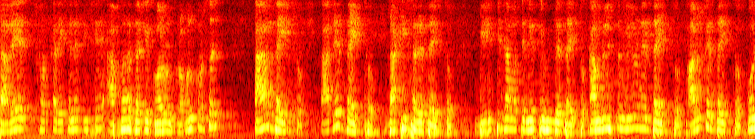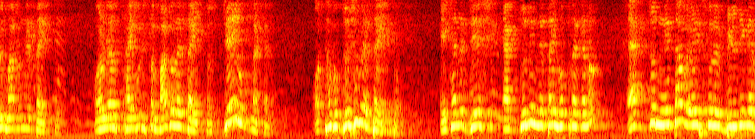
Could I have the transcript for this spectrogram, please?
যারে সরকার এখানে দিছে, আপনারা যাকে গ্রহণ গ্রহণ করছেন, তার দায়িত্ব তাদের দায়িত্ব? জাকির স্যারের দায়িত্ব, বিএনপি জামাতের নেতৃবৃন্দের দায়িত্ব, কামরুল ইসলাম মিলনের দায়িত্ব, ফারুকের দায়িত্ব, করিম হারুনের দায়িত্ব, কর্নেল সাইবুল ইসলাম বাদলের দায়িত্ব, যেই হোক না কেন, অধ্যাপক জসিমের দায়িত্ব, এখানে যে একজনই নেতাই হোক না কেন, একজন নেতাও এই স্কুলের বিল্ডিং এর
